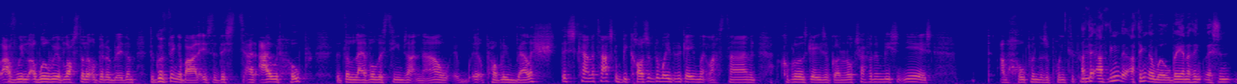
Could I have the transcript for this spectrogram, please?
have we will we have lost a little bit of rhythm? The good thing about it is that this I would hope that the level this team's at now it, it'll probably relish this kind of task. And because of the way that the game went last time and a couple of those games have gone at Old Trafford in recent years I'm hoping there's a point to prove. I, I think that, I think there will be. And I think listen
